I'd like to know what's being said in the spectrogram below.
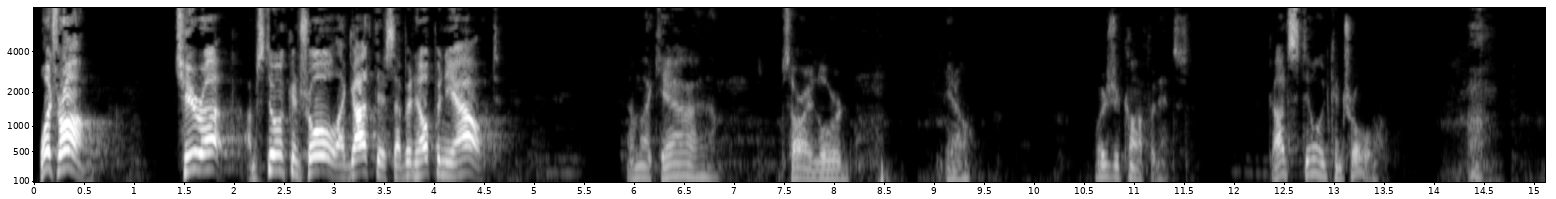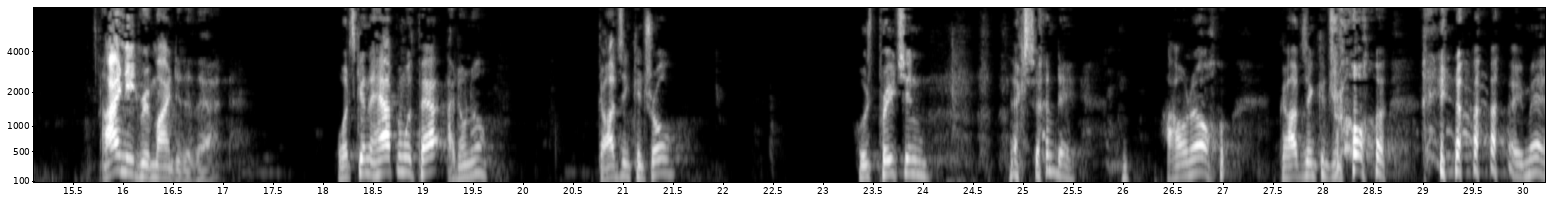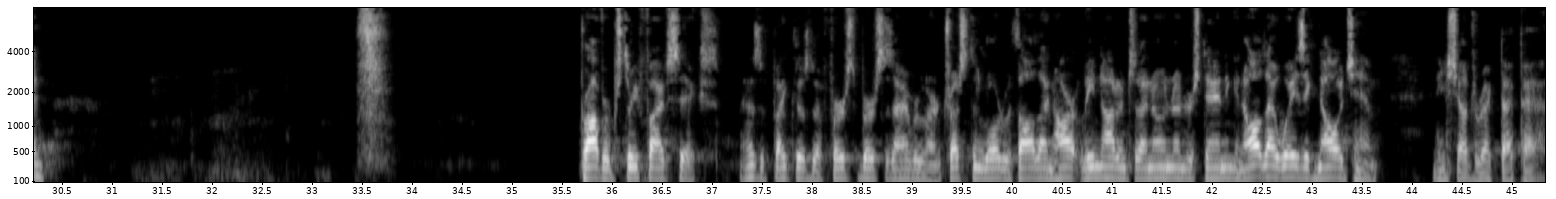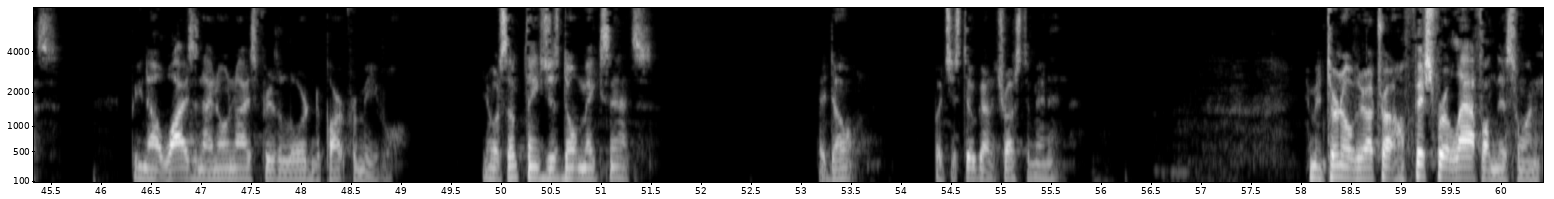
What's wrong? Cheer up. I'm still in control. I got this. I've been helping you out. I'm like, yeah, I'm sorry, Lord. You know, where's your confidence? God's still in control. I need reminded of that. What's going to happen with Pat? I don't know. God's in control. Who's preaching next Sunday? I don't know. God's in control. Amen. Proverbs 3, 5, 6. I think those are the first verses I ever learned. Trust in the Lord with all thine heart, lean not unto thine own understanding, in all thy ways acknowledge him, and he shall direct thy paths. Be not wise in thine own eyes, fear the Lord, and depart from evil. You know? Some things just don't make sense. They don't. But you still got to trust Him in it. I mean, turn over there. I'll try. I'll fish for a laugh on this one.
